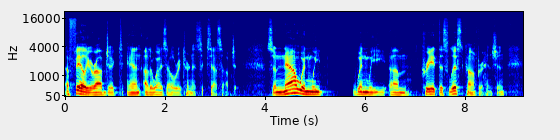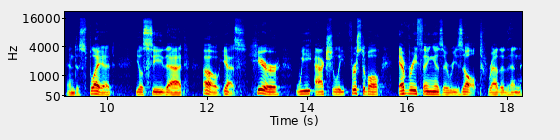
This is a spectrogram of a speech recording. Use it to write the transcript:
a failure object, and otherwise I will return a success object. So now when we when we um, create this list comprehension and display it, you'll see that, oh, yes, here we actually, first of all, everything is a result rather than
